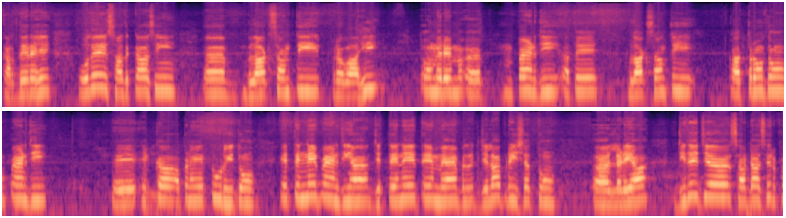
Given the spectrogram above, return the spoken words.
ਕਰਦੇ ਰਹੇ। ਉਹਦੇ ਸਦਕਾ ਅਸੀਂ ਬਲਾਕ ਸੰਮਤੀ ਪ੍ਰਵਾਹੀ ਤੋਂ ਮੇਰੇ ਮ- ਭੈਣ ਜੀ ਅਤੇ ਬਲਾਕ ਸੰਮਤੀ ਕਾਤਰੋਂ ਤੋਂ ਭੈਣ ਜੀ ਤੇ ਇੱਕ ਆਪਣੇ ਧੂਰੀ ਤੋਂ ਇਹ ਤਿੰਨੇ ਭੈਣ ਜੀਆਂ ਜਿੱਤੇ ਨੇ ਤੇ ਮੈਂ ਬਲ- ਜ਼ਿਲ੍ਹਾ ਪ੍ਰੀਸ਼ਦ ਤੋਂ ਅ, ਲੜਿਆ ਜਿਹਦੇ 'ਚ ਸਾਡਾ ਸਿਰਫ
